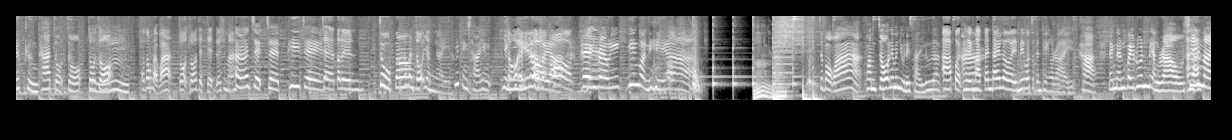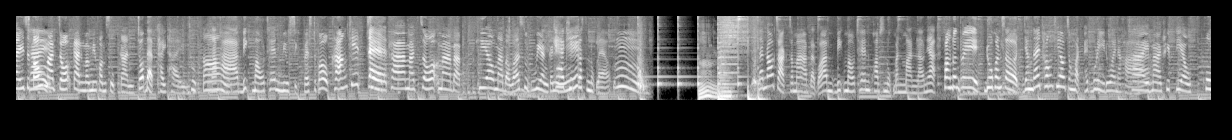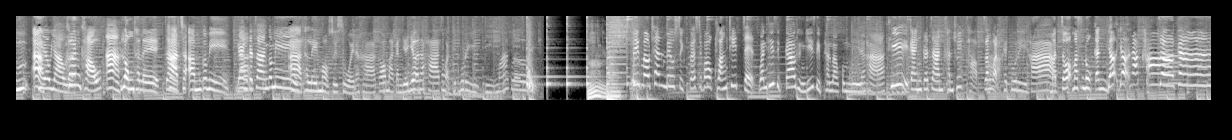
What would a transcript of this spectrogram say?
นึกถึงท่าโจะโจะโจะโจะอืมก็ต้องแบบว่าโจ๊ะโจ๊ะเจ็ดเจ็ดด้วยใช่ไหมอ่าเจ็ดเจ็ดพี่เจเจตลินถูกต้อแล้วงมันโจ๊ะยังไงอะนี่เพลงช้าอย่างอย่างโจ๊ะนี้เลยอะโเพลงเร็วนี้ยิ่งกว่านี้อะจะ บอกว่าความโจ๊ะเนี่ยมันอยู่ในสายเลือดอ่าเปิดเพลงอ่ามมาเต้นได้เลย ไม่ว่าจะเป็นเพลงอะไรค่ะ ดังนั้นวัยรุ่นอย่างเราอ่าฮะใช่ไหมจะใช่ต้องมาโจ๊ะกันมามีความสุขกัน โจ๊ะแบบไทยถูกต้องๆนะคะ Big Mountain Music Festival ครั้งที่เจ็ดค่ะ มาโจ๊ะมาแบบเที่ยวมาแบบว่าสุดเหวี่ยงกัน7อแค่ย่างคิดนี้ก็สนุกแล้ว อืมและน อกจากจะมาแบบว่า Big Mountain ความสนุกมันๆ แล้วเนี่ย ฟังดนตรีดูคอนเสิร์ต ยังได้ท่องเที่ยวจังหวัดเพชรบุรีด้วยนะคะ ใช่ มาทริปเดียว คุ้มอะเที่ยวยาวเลย ขึ้นเขาอะลงทะเลจ้ะหาดชะอำก็มีแก่งกระจานก็มีอ่าทะเลหมอกสวยๆนะคะ ก็มากันเยอะๆนะคะ จังหวัดเพชรบุรีดีมากเลย Big Mountain Music Festival ครั้งที่ 7 วันที่ 19 ถึง 20 ธันวาคมนี้นะคะ ที่แก่งกระจาน Country Club จังหวัดเพชรบุรีค่ะ มาโจ๊ะมาสนุกกันเยอะๆนะคะ เจอกัน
